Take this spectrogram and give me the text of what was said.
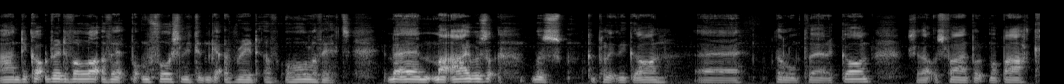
and it got rid of a lot of it but unfortunately didn't get rid of all of it. Um, my eye was was completely gone. Uh, the lump there had gone so that was fine but my back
